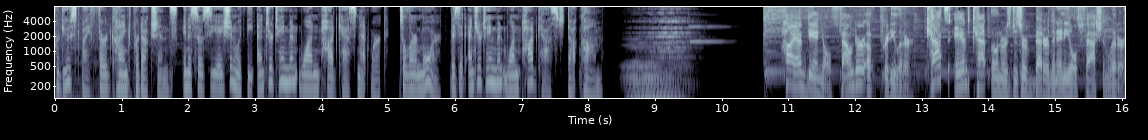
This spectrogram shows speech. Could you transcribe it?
Produced by Third Kind Productions in association with the Entertainment One Podcast Network. To learn more, visit entertainmentonepodcast.com. Hi, I'm Daniel, founder of Pretty Litter. Cats and cat owners deserve better than any old fashioned litter.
